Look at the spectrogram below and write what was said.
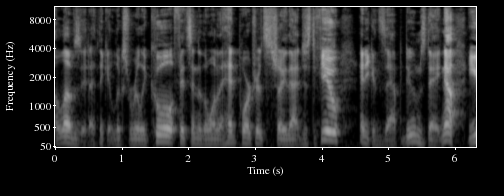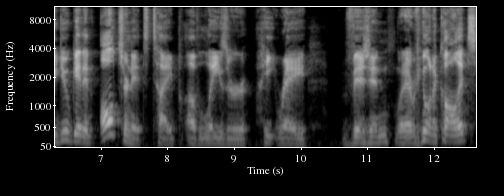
I loves it. I think it looks really cool. It fits into the one of the head portraits. I'll show you that in just a few, and you can zap Doomsday. Now, you do get an alternate type of laser heat ray vision, whatever you want to call it.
